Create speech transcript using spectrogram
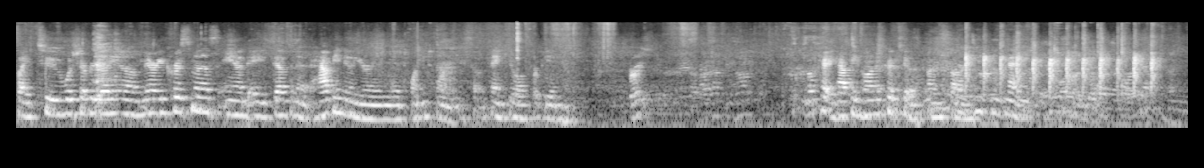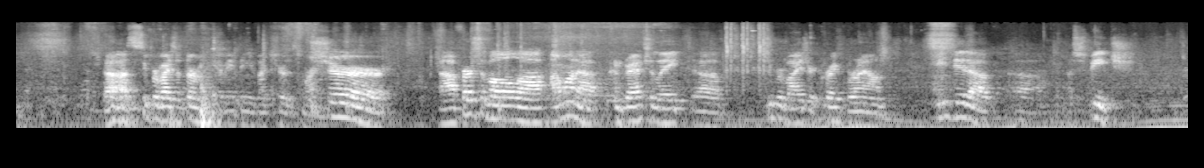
just like to wish everybody a Merry Christmas and a definite Happy New Year in the 2020. So thank you all for being here. Great. Okay, Happy Hanukkah too. I'm sorry. Hey. Uh, Supervisor Thurman, do you have anything you'd like to share this morning? Sure. Uh, First of all, uh, I want to congratulate uh, Supervisor Craig Brown. He did a, uh, a speech,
